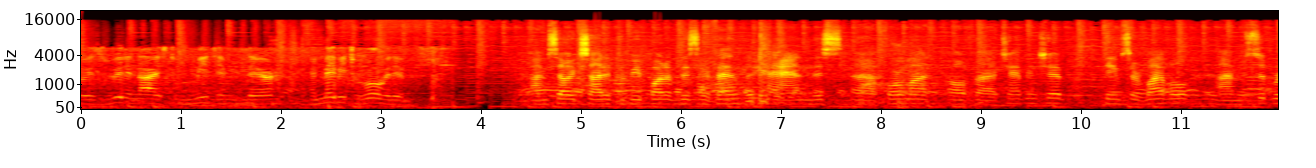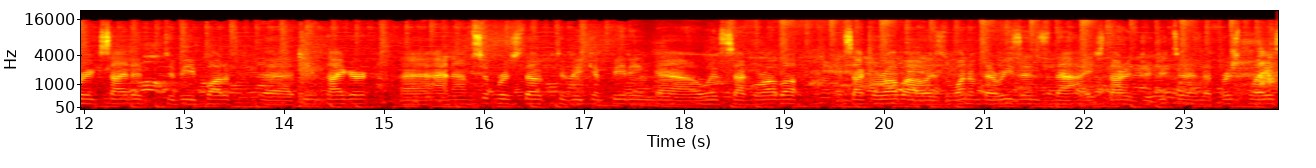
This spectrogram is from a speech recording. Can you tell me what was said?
so it's really nice to meet him there and maybe to roll with him. I'm so excited to be part of this event and this uh, format of uh, championship, Team Survival. I'm super excited to be part of uh, Team Tiger uh, and I'm super stoked to be competing uh, with Sakuraba. And Sakuraba was one of the reasons that I started Jiu-Jitsu in the first place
